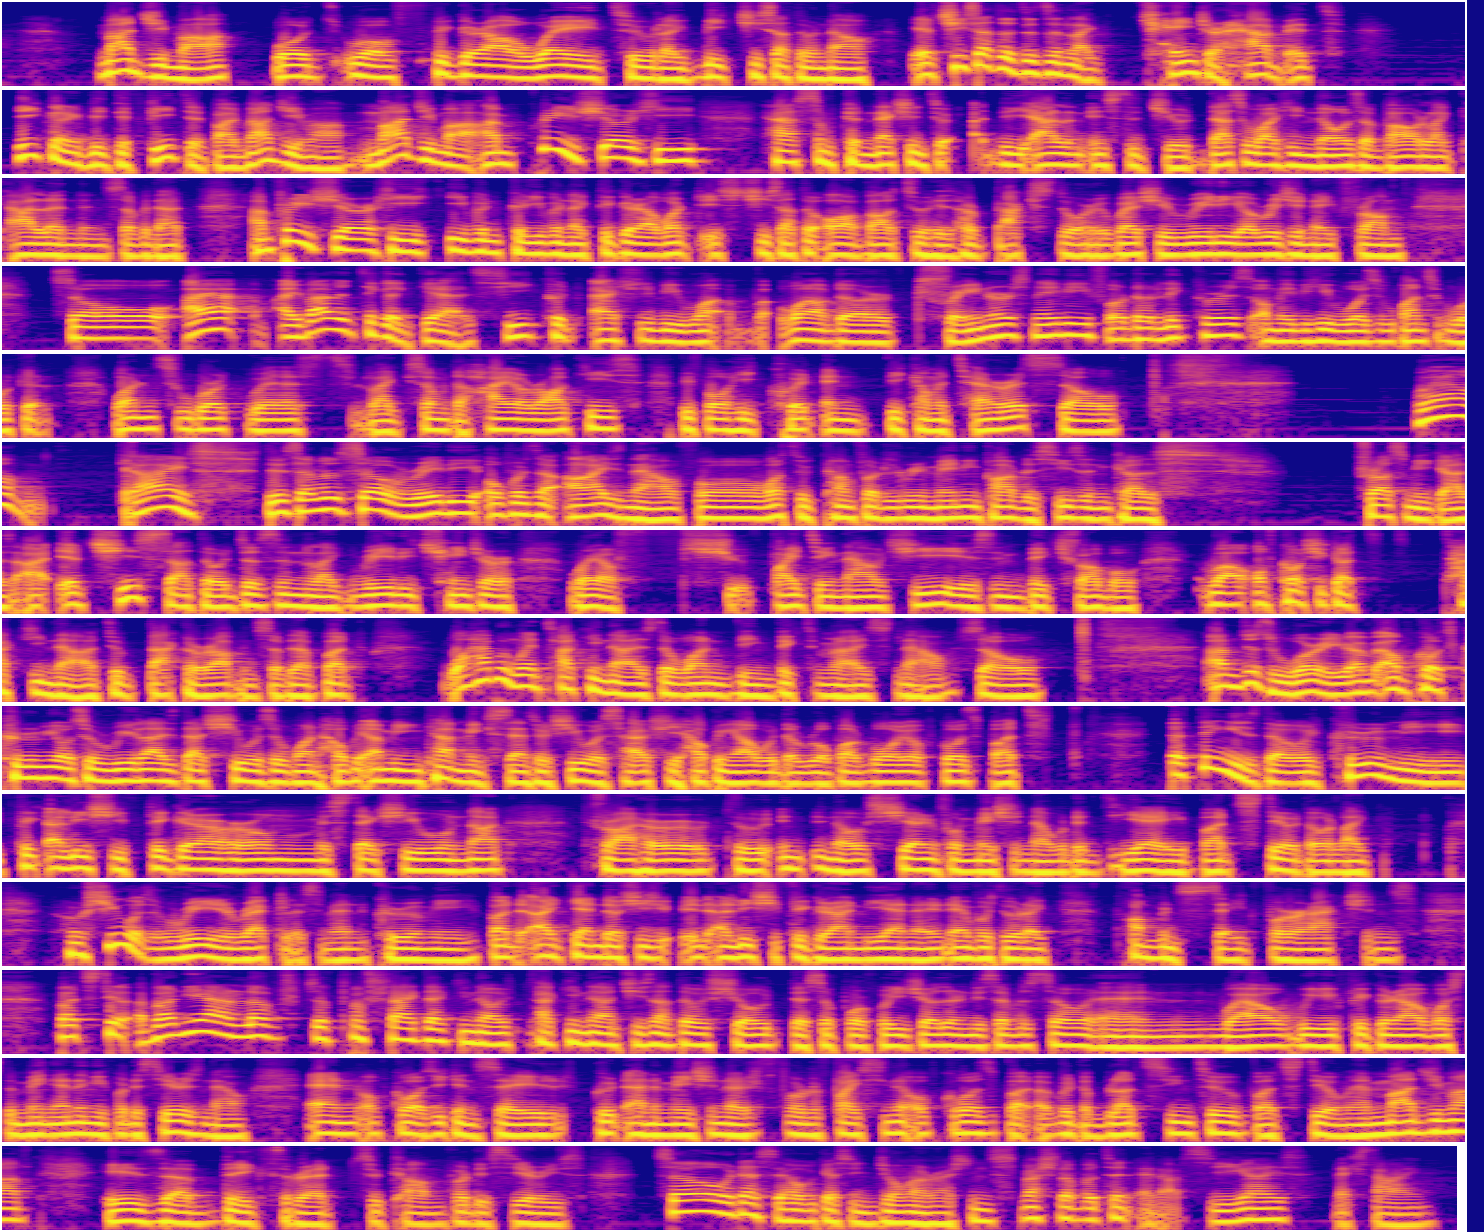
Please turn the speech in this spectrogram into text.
Majima will will figure out a way to like beat Chisato now. If Chisato doesn't like change her habit, he's gonna be defeated by Majima. Majima, I'm pretty sure he has some connection to the Alan Institute. That's why he knows about like Alan and stuff like that. I'm pretty sure he even could even like figure out what is Chisato all about to his her backstory, where she really originate from. So I if I had to take a guess, he could actually be one one of the trainers maybe for the Lycoris, or maybe he was once working once worked with like some of the hierarchies before he quit and become a terrorist. So well, guys, this episode really opens our eyes now for what to come for the remaining part of the season. Because trust me, guys, I, if Chisato doesn't like really change her way of shoot fighting now, she is in big trouble. Well, of course, she got Takina to back her up and stuff like that. But what happened when Takina is the one being victimized now? So I'm just worried. Of course, Kurumi also realized that she was the one helping. I mean, it kind of makes sense. So she was actually helping out with the robot boy, of course. But the thing is, though, Kurumi, at least she figured out her own mistake. She will not try her to, you know, share information now with the DA. But still, though, like Oh, she was really reckless, man, Kurumi. But again, though, she at least she figured out in the end and able to like compensate for her actions. But still, but yeah, I love the fact that you know Takina and Chisato showed the support for each other in this episode, and well, we figured out what's the main enemy for the series now. And of course, you can say good animation for the fight scene, of course, but uh, with the blood scene too. But still, man, Majima is a big threat to come for this series. So with that said, I hope you guys enjoy my reaction. Smash the button, and I'll see you guys next time.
